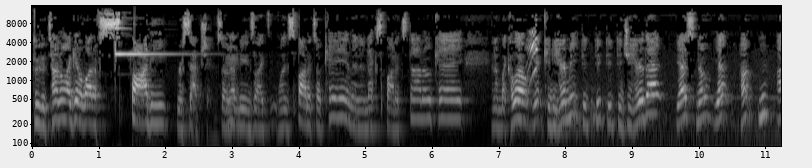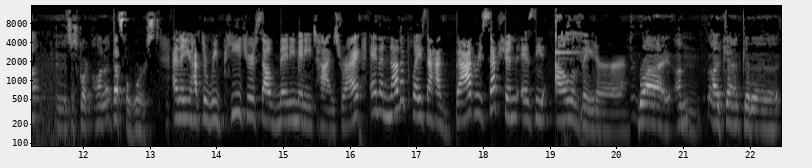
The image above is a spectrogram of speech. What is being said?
Through the tunnel, I get a lot of spotty reception. So Mm. that means like one spot it's okay, and then the next spot it's not okay. And I'm like, hello, yeah, can you hear me? Did, did, did, did you hear that? Yes? No? Yeah? Huh? Mm, huh? And it's just going on. That's the worst. And then you have to repeat yourself many, many times, right? And another place that has bad reception is the elevator. Right. I'm, Mm. I can't get a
